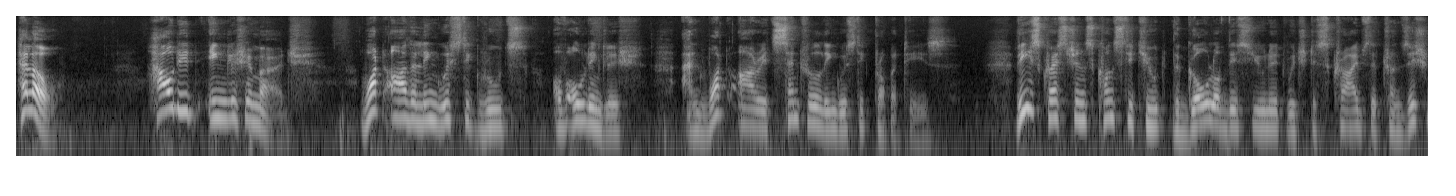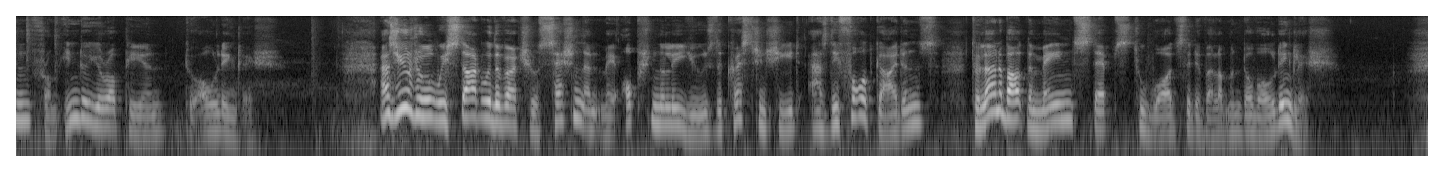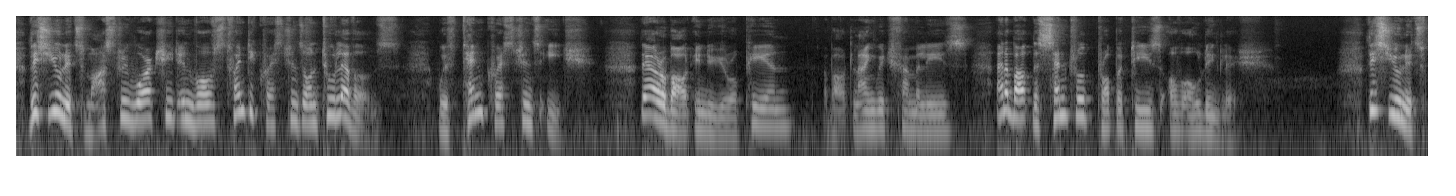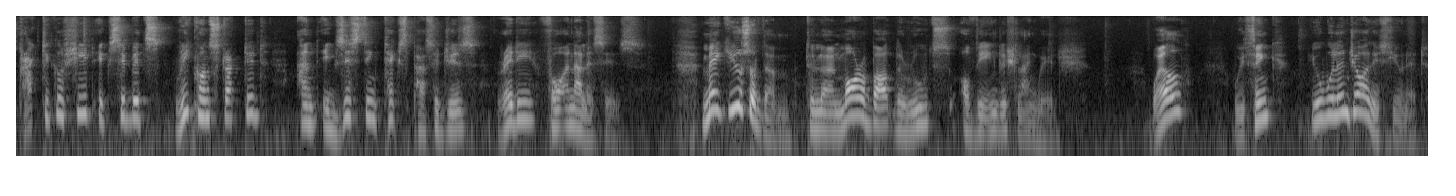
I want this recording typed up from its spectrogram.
Hello! How did English emerge? What are the linguistic roots of Old English and what are its central linguistic properties? These questions constitute the goal of this unit which describes the transition from Indo-European to Old English. As usual, we start with a virtual session and may optionally use the question sheet as default guidance to learn about the main steps towards the development of Old English. This unit's mastery worksheet involves 20 questions on two levels, with 10 questions each. They are about Indo-European, about language families, and about the central properties of Old English. This unit's practical sheet exhibits reconstructed and existing text passages ready for analysis. Make use of them to learn more about the roots of the English language. Well, we think you will enjoy this unit.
